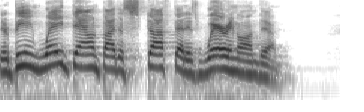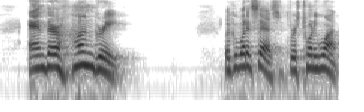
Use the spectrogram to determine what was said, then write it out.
They're being weighed down by the stuff that is wearing on them. And they're hungry. Look at what it says, verse 21.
